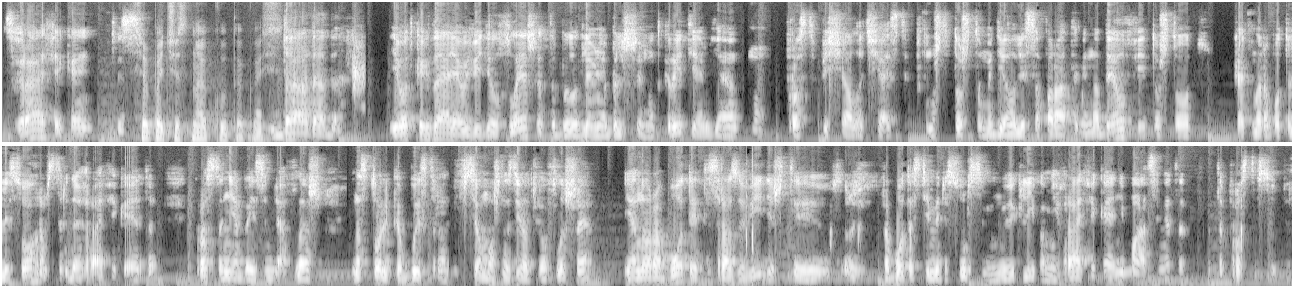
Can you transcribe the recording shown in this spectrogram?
с графикой. Есть Все по чесноку такой. да, да, да. И вот когда я увидел флеш, это было для меня большим открытием. Я ну, просто пищал от. Потому что то, что мы делали с аппаратами на Delphi, то, что вот, как мы работали с Огром, с 3D-графикой, это просто небо и земля. Флеш настолько быстро все можно сделать во флеше, и оно работает, ты сразу видишь, ты работа с теми ресурсами, мувиклипами, графикой, анимациями, это, это просто супер.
